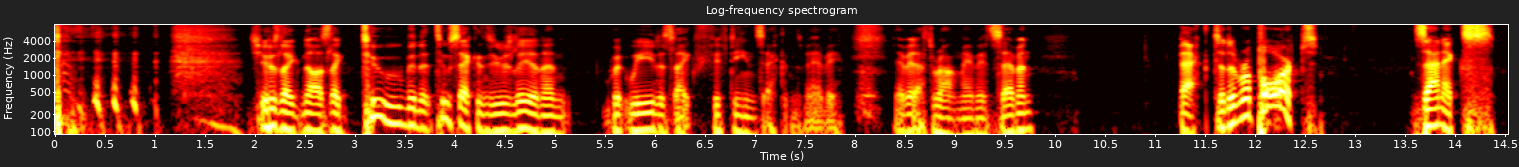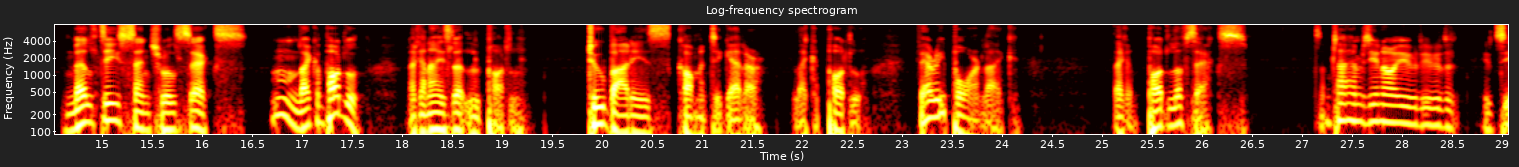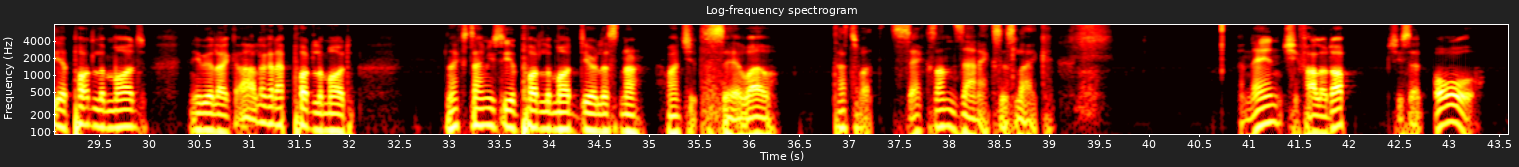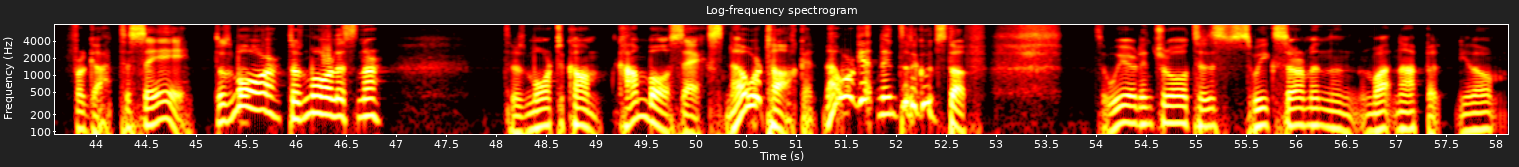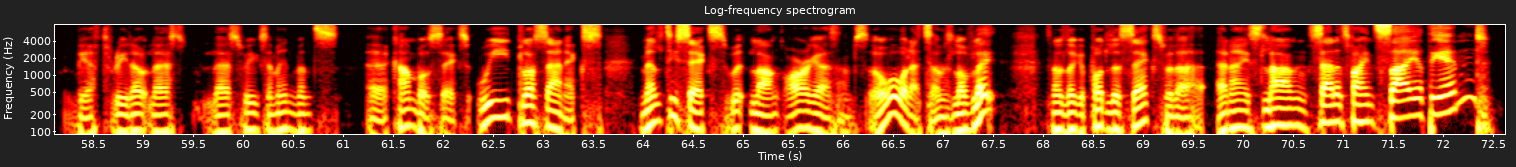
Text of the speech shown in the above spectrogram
she was like, no, it's like two minutes, two seconds usually, and then with weed is like 15 seconds, maybe. Maybe that's wrong. Maybe it's seven. Back to the report. Xanax, melty sensual sex. Hmm, like a puddle, like a nice little puddle. Two bodies coming together like a puddle. Very porn like. Like a puddle of sex. Sometimes, you know, you'd, you'd, you'd see a puddle of mud and you'd be like, oh, look at that puddle of mud. Next time you see a puddle of mud, dear listener, want you to say, wow, that's what sex on Xanax is like. And then she followed up. She said, oh, forgot to say. There's more. There's more, listener. There's more to come. Combo sex. Now we're talking. Now we're getting into the good stuff. It's a weird intro to this week's sermon and whatnot, but you know we have to read out last last week's amendments. Uh, combo sex, weed plus Xanax, melty sex with long orgasms. Oh, that sounds lovely. Sounds like a puddle of sex with a, a nice long satisfying sigh at the end.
